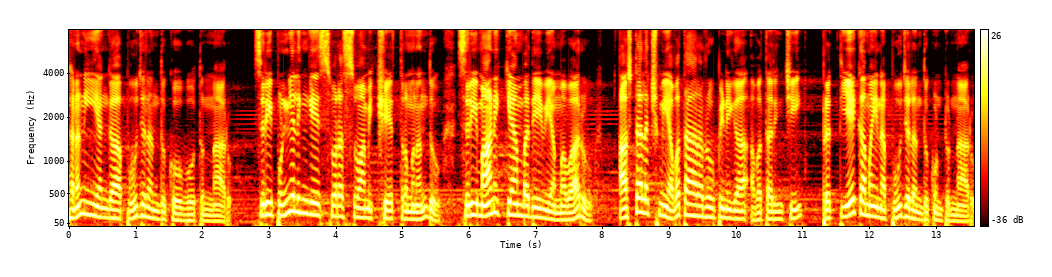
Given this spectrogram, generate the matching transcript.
ఘననీయంగా పూజలందుకోబోతున్నారు. శ్రీ పుణ్యలింగేశ్వర స్వామి క్షేత్రమునందు శ్రీ మాణిక్యాంబదేవి అమ్మవారు అష్టలక్ష్మి అవతార రూపిణిగా అవతరించి ప్రత్యేకమైన పూజలందుకుంటున్నారు.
